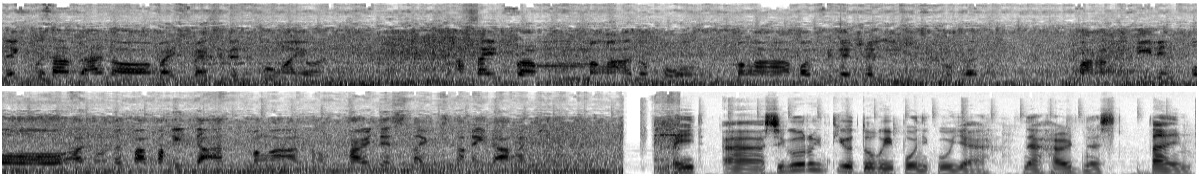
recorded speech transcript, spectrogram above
like po sa ano, Vice President po ngayon, aside from mga ano po, mga confidential issues po, ganun, parang hindi rin po ano, nagpapakita at mga ano, hardest times na kailangan siya. Ay, ah, siguro yung tinutukoy po ni Kuya na hardness time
